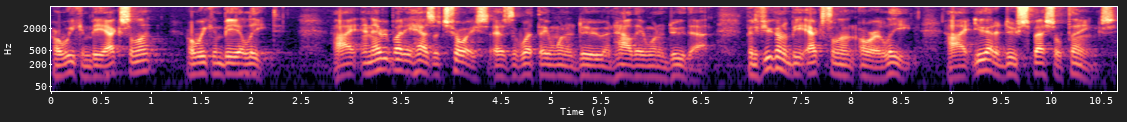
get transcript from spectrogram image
or we can be excellent, or we can be elite. Right? And everybody has a choice as to what they want to do and how they want to do that. But if you're going to be excellent or elite, right, you got to do special things.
